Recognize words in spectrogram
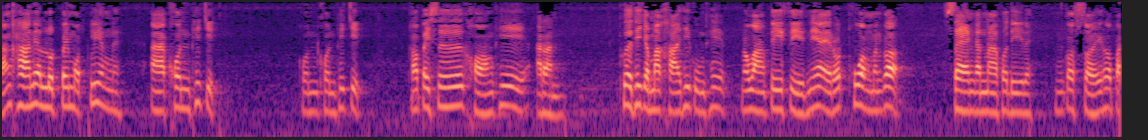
หลังคาเนี่ยหลุดไปหมดเกลี้ยงเลยอ่าคนพิจิต คนคนพิจิตเขาไปซื้อของที่อารัน เพื่อที่จะมาขายที่กรุงเทพระหว่างตีสี่เนี่ยรถพ่วงมันก็แซงกันมาพอดีเลย มันก็สอยเข้าไป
